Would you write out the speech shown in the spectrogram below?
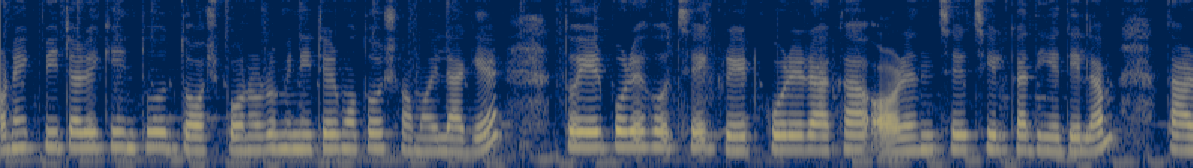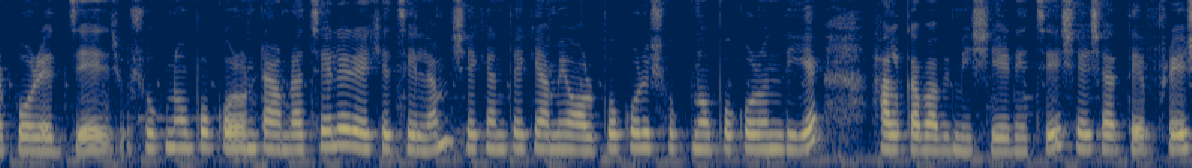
অনেক বিটারে কিন্তু দশ পনেরো মিনিটের মতো সময় লাগে। তো এরপরে হচ্ছে গ্রেড করে রাখা অরেঞ্জের ছিলকা দিয়ে দিলাম। তারপরে যে শুকনো উপকরণটা আমরা চেলে রেখেছিলাম, সেখান থেকে আমি অল্প করে শুকনো উপকরণ দিয়ে হালকাভাবে মিশিয়ে নিচ্ছি। সেই সাথে ফ্রেশ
